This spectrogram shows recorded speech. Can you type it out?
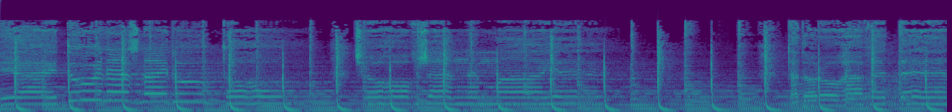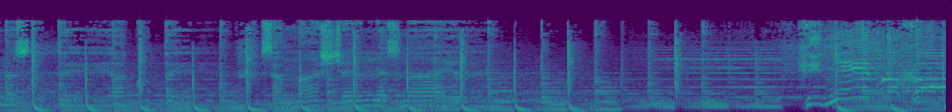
Я йду й не знайду того, чого вже немає. Та дорога веде ще не знає. І дні проходять.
